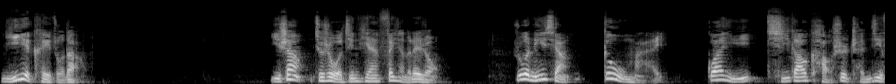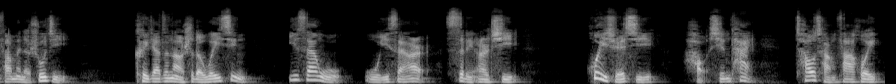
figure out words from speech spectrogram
你也可以做到。以上就是我今天分享的内容。如果您想购买关于提高考试成绩方面的书籍，可以加曾老师的微信：一三五五一三二四零二七。会学习，好心态，超常发挥，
